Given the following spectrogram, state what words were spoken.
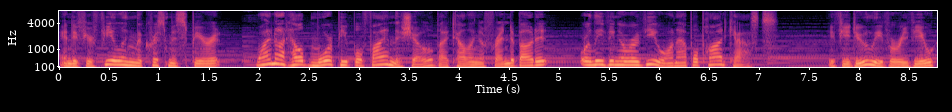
And if you're feeling the Christmas spirit, why not help more people find the show by telling a friend about it or leaving a review on Apple Podcasts? If you do leave a review,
